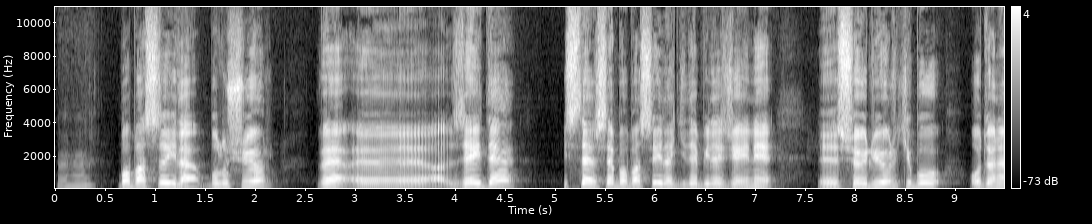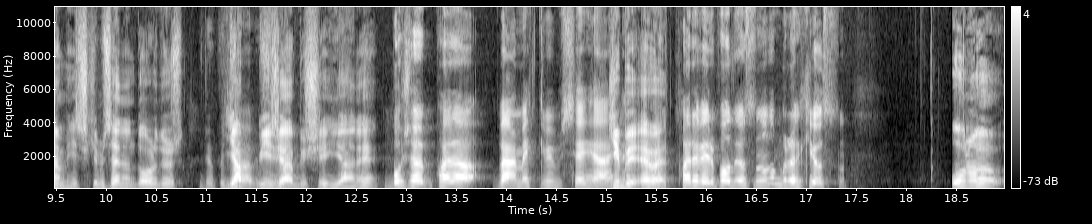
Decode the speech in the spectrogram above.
Hı hı. babasıyla buluşuyor ve e, Zeyd'e isterse babasıyla gidebileceğini e, söylüyor ki bu o dönem hiç kimsenin doğru dürüst Yapacağı bir şey. yapmayacağı bir şey yani. Boşa para vermek gibi bir şey yani. Gibi evet. Para verip alıyorsun onu bırakıyorsun. Onu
